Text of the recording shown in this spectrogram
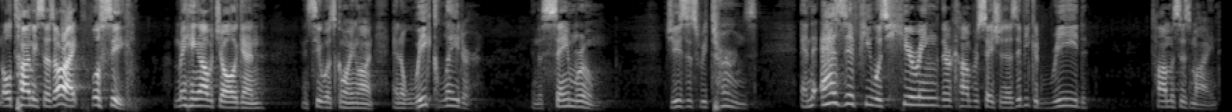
And old Tommy says, all right, we'll see. Let me hang out with y'all again and see what's going on. And a week later, in the same room, Jesus returns. And as if he was hearing their conversation, as if he could read Thomas's mind,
